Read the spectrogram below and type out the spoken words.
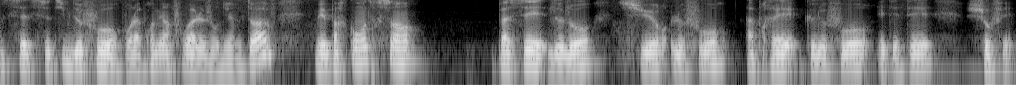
ce type de four pour la première fois le jour du Yom mais par contre sans passer de l'eau sur le four après que le four ait été chauffé.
